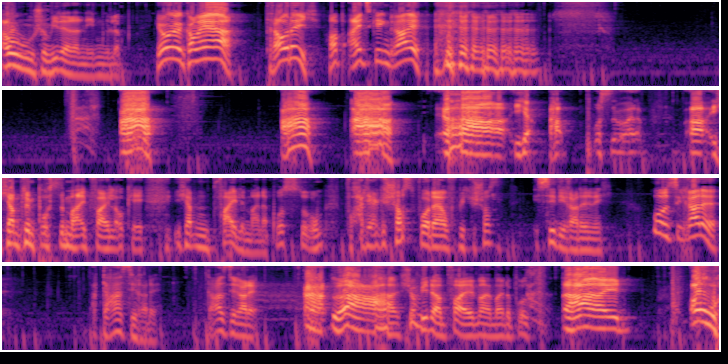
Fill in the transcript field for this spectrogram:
Oh, schon wieder daneben gelöppt. Junge, komm her! Trau dich! Hopp, eins gegen drei. ah! Ah! Ah! Ah! Ich hab Brust. Ah, den Brust in meinem Pfeil. Okay. Ich habe einen Pfeil in meiner Brust so rum. Wo hat er geschossen? Wo hat er auf mich geschossen? Ich sehe die Ratte nicht. Wo ist die Ratte? Ah, da ist die Ratte. Da ist die Ratte. Ah, ah, schon wieder ein Pfeil in meiner Brust. Nein! Oh,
